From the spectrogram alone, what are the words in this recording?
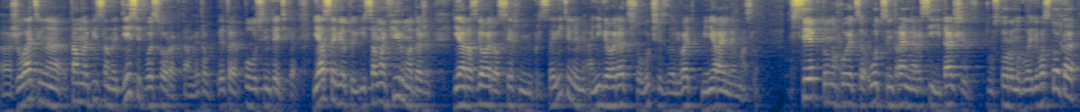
э, желательно, там написано 10 В40, там, это, это полусинтетика. Я советую, и сама фирма даже, я разговаривал с их представителями, они говорят, что лучше заливать минеральное масло. Все, кто находится от центральной России и дальше в сторону Владивостока,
